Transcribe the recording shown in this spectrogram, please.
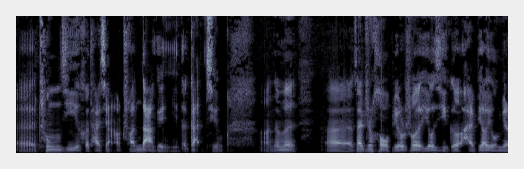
呃冲击和他想要传达给你的感情啊。那么呃，在之后，比如说有几个还比较有名，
